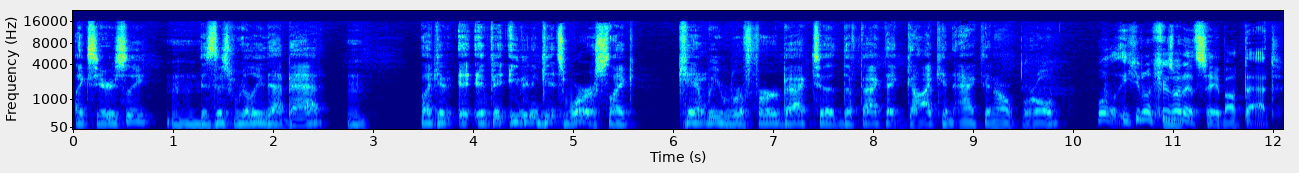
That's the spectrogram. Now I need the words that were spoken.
Like, seriously? Mm-hmm. Is this really that bad? Mm. Like, if, if it even gets worse, like, can't we refer back to the fact that God can act in our world? Well, you know, here's what I'd say about that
